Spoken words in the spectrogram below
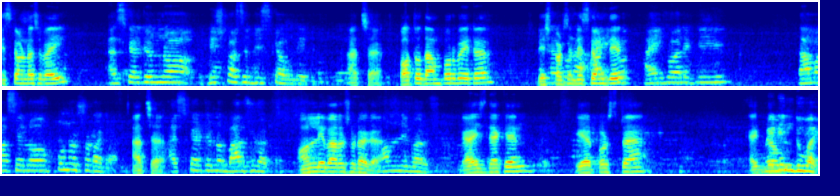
ডিসকাউন্ট আছে ভাই? আজকের জন্য বিশ পার্সেন্ট ডিসকাউন্ট দিয়ে দিন আচ্ছা কত দাম পড়বে এটার? বিশ পার্সেন্ট ডিসকাউন্ট দিয়ে? হাই কোয়ালিটি দাম আছে হলো পনেরোশো টাকা। আচ্ছা। আজকের জন্য বারোশো টাকা। অনলি বারোশো টাকা? অনলি বারোশো গাইস দেখেন এয়ারপোর্টসটা একদম মেড ইন দুবাই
